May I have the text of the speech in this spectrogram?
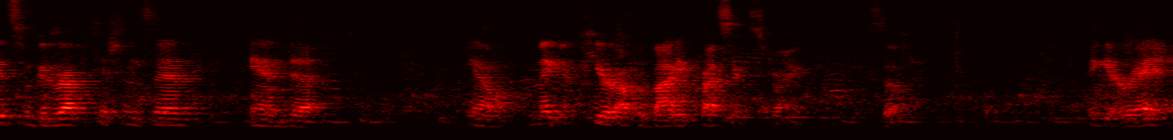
get some good repetitions in and, uh, you know, make it pure upper body pressing strength. So, me get ready.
